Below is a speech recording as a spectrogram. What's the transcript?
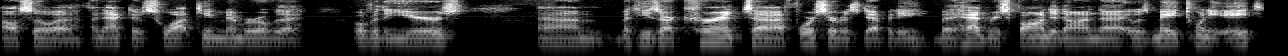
also a, an active SWAT team member over the over the years. Um, but he's our current uh, Forest Service deputy. But had responded on uh, it was May 28th.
